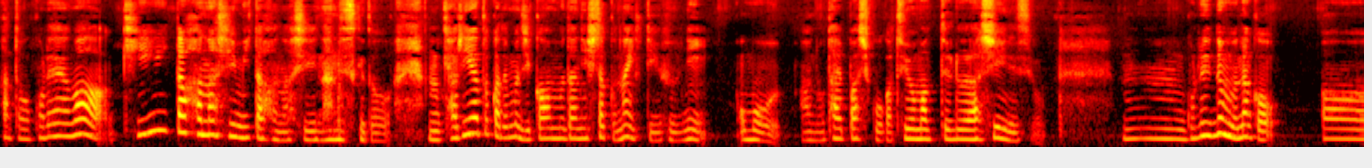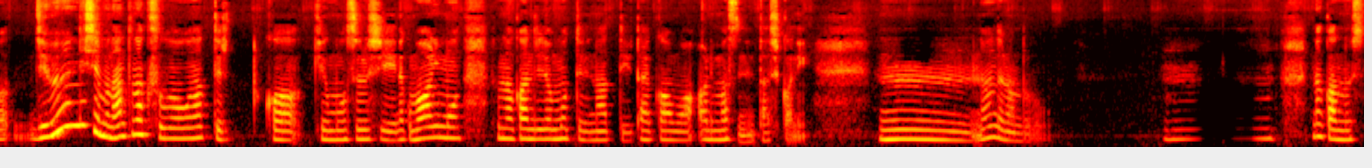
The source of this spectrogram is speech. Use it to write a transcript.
あとこれは聞いた話見た話なんですけどキャリアとかでも時間を無駄にしたくないっていう風に思うあのタイパ思考が強まってるらしいですよ。うんこれでもなんかあ自分自身もなんとなくそうなってるか気もするしなんか周りもそんな感じで思ってるなっていう体感はありますね確かに。うーんなんでなんだろう。うんなんかあの調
